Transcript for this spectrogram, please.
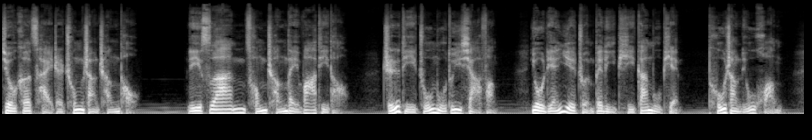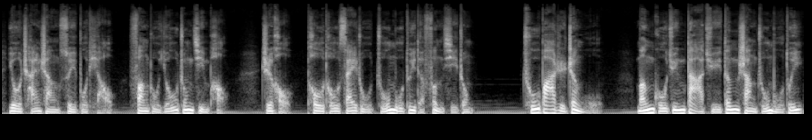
就可踩着冲上城头。李思安从城内挖地道。直抵竹木堆下方，又连夜准备了一批干木片，涂上硫磺，又缠上碎布条，放入油中浸泡，之后偷偷塞入竹木堆的缝隙中。初八日正午，蒙古军大举登上竹木堆，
